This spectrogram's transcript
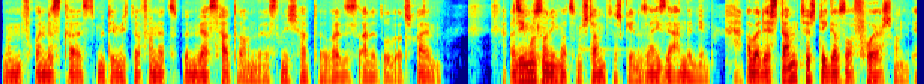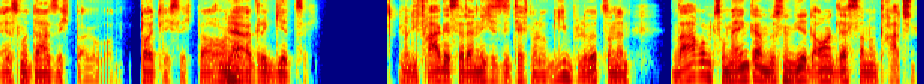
meinem Freundeskreis, mit dem ich da vernetzt bin, wer es hatte und wer es nicht hatte, weil sie es alle drüber schreiben. Also ich muss noch nicht mal zum Stammtisch gehen, das ist eigentlich sehr angenehm. Aber der Stammtisch, den gab es auch vorher schon. Er ist nur da sichtbar geworden. Deutlich sichtbarer und Ja. er aggregiert sich. Und die Frage ist ja dann nicht, ist die Technologie blöd, sondern warum zum Henker müssen wir dauernd lästern und tratschen?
